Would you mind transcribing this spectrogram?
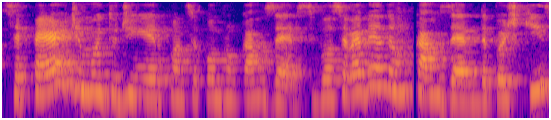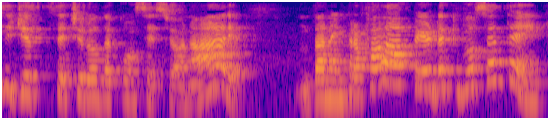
Você perde muito dinheiro quando você compra um carro zero. Se você vai vender um carro zero depois de 15 dias que você tirou da concessionária, não dá nem para falar a perda que você tem.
